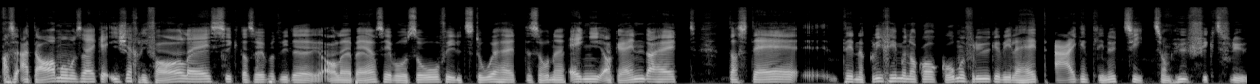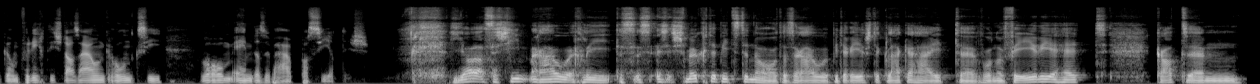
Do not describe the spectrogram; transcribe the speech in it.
also auch da muss man sagen, ist ein bisschen fahrlässig, dass jemand wie der Alain Berset, der so viel zu tun hat, so eine enge Agenda hat, dass der dann gleich immer noch rumfliegen, weil er hat eigentlich nicht Zeit, um häufig zu fliegen. Und vielleicht ist das auch ein Grund gewesen, warum ihm das überhaupt passiert ist. Ja, also es scheint mir auch ein bisschen, das, es, es schmeckt ein bisschen danach, dass er auch bei der ersten Gelegenheit, äh, wo er Ferien hat, gerade ähm,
